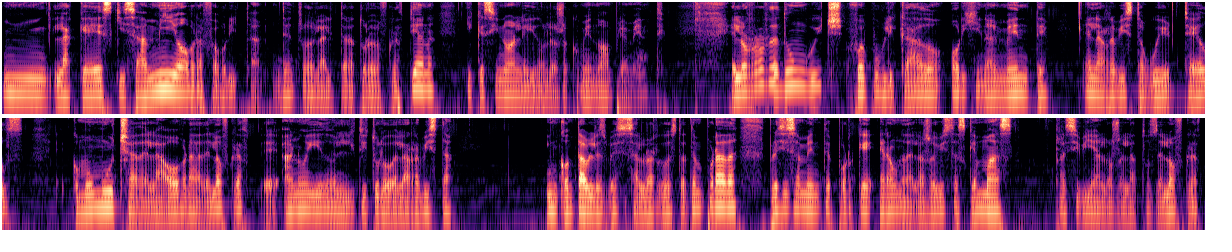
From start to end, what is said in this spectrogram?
mm, la que es quizá mi obra favorita dentro de la literatura Lovecraftiana y que si no han leído les recomiendo ampliamente. El horror de Dunwich fue publicado originalmente en la revista Weird Tales. Como mucha de la obra de Lovecraft, eh, han oído el título de la revista incontables veces a lo largo de esta temporada, precisamente porque era una de las revistas que más recibían los relatos de Lovecraft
